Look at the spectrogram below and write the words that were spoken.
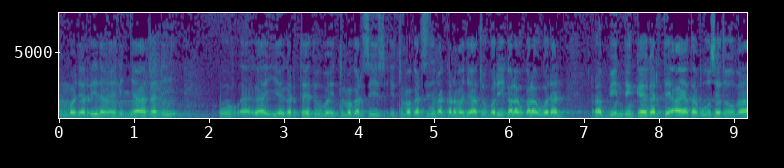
ammoo jarrii lameen hin nyaatanii gartee duuba ittuma agarsiisan akka nama nyaatu qorii qalau qalau godhan rabbiin dinqee gartee ayata buuse duuba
